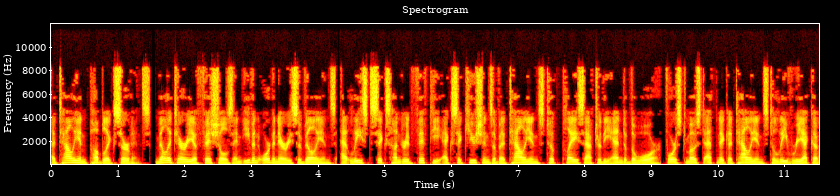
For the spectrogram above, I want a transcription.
Italian public servants, military officials and even ordinary civilians at least 650 executions of Italians took place after the end of the war forced most ethnic Italians to leave Rijeka,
